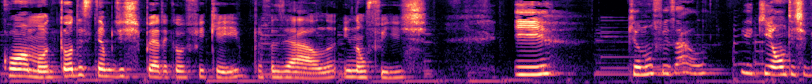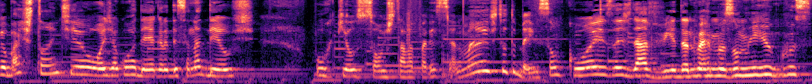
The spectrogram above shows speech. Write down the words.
Como todo esse tempo de espera que eu fiquei para fazer a aula e não fiz. E que eu não fiz a aula e que ontem choveu bastante. Eu hoje acordei agradecendo a Deus porque o sol estava aparecendo. Mas tudo bem, são coisas da vida, não é, meus amigos?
